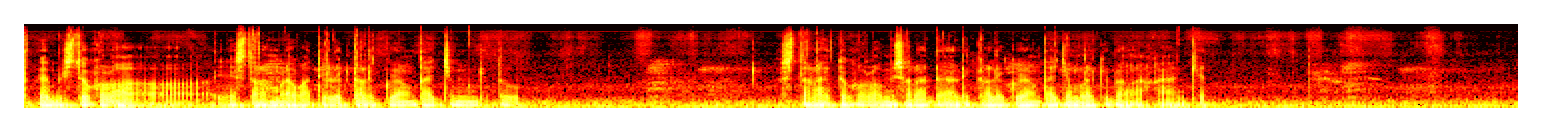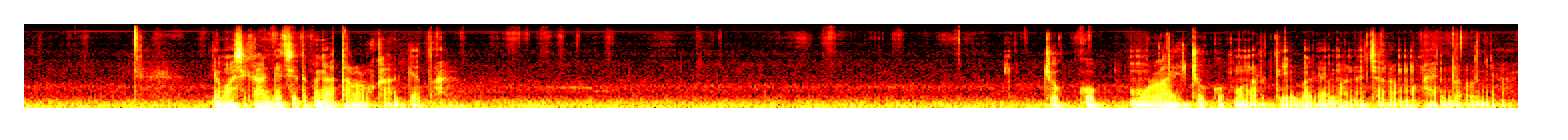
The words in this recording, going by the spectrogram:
Tapi habis itu kalau ya setelah melewati lika-liku yang tajam gitu setelah itu kalau misalnya ada lika-liku yang tajam lagi udah gak kaget. Ya masih kaget sih tapi nggak terlalu kaget lah. Cukup mulai cukup mengerti bagaimana cara menghandle nya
